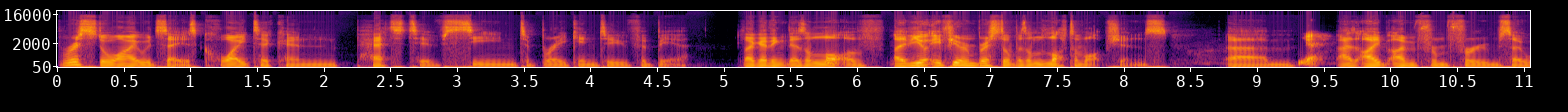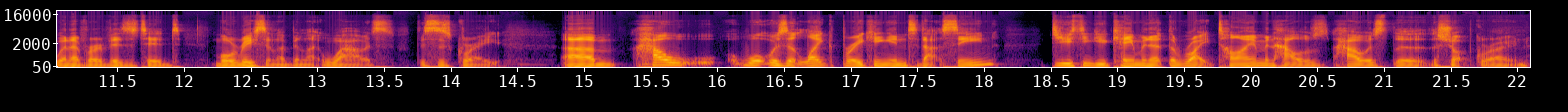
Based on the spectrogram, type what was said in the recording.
Bristol, I would say, is quite a competitive scene to break into for beer. Like I think there's a lot of if you're if you're in Bristol, there's a lot of options. Um, yeah. As I I'm from Frome, so whenever I visited more recently, I've been like, wow, it's this is great. Um, how what was it like breaking into that scene? Do you think you came in at the right time, and how's how has the the shop grown?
